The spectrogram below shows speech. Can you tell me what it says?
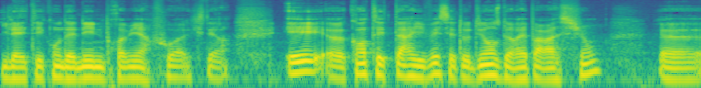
Il a été condamné une première fois, etc. Et euh, quand est arrivée cette audience de réparation, euh,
